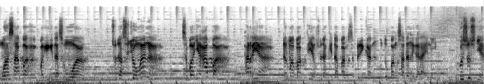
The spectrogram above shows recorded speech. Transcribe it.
muhasabah bagi kita semua sudah sejauh mana, sebanyak apa karya Dharma Bakti yang sudah kita bangsa berikan untuk bangsa dan negara ini, khususnya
